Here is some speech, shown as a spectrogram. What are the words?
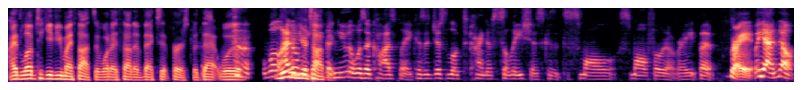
I'd love to give you my thoughts of what I thought of Vex at first, but that was well, I don't your think she topic. knew it was a cosplay because it just looked kind of salacious because it's a small, small photo, right? But Right. but yeah, no,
